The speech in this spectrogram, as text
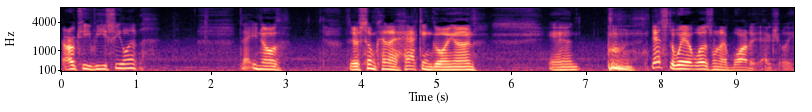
RTV sealant, that you know there's some kind of hacking going on. And that's the way it was when I bought it, actually.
